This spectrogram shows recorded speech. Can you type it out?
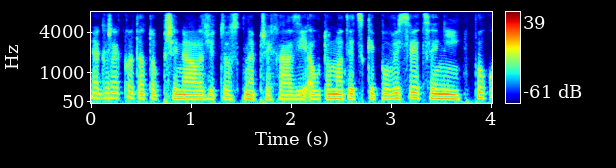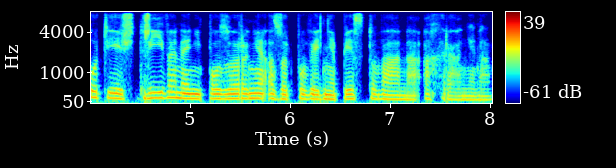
Jak řekl, tato přináležitost nepřichází automaticky po vysvěcení, pokud již dříve není pozorně a zodpovědně pěstována a chráněna.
